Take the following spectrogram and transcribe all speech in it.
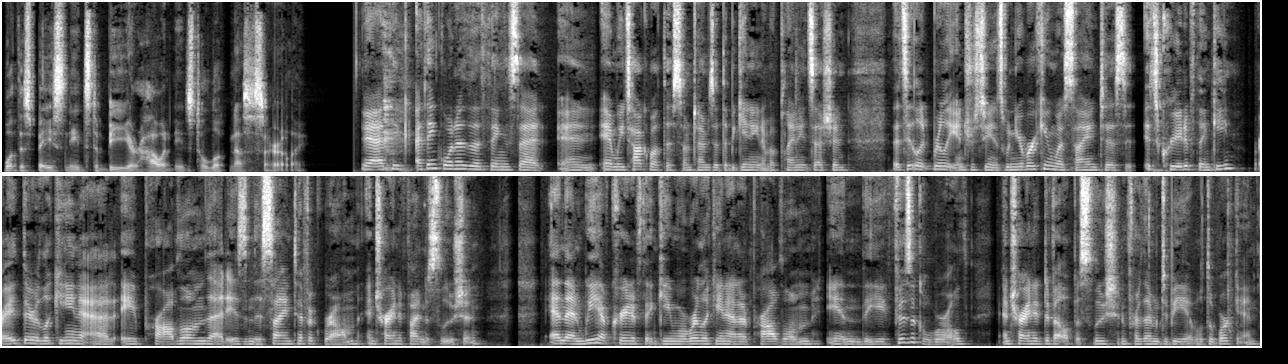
what the space needs to be or how it needs to look necessarily. Yeah, I think I think one of the things that and and we talk about this sometimes at the beginning of a planning session that's really interesting is when you're working with scientists, it's creative thinking, right? They're looking at a problem that is in the scientific realm and trying to find a solution. And then we have creative thinking where we're looking at a problem in the physical world and trying to develop a solution for them to be able to work in.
